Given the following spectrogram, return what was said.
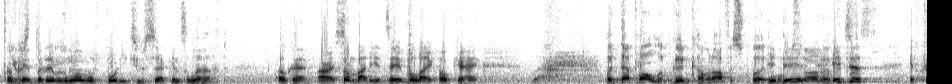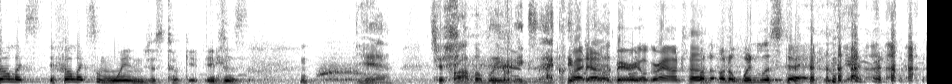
It Okay, was but it was one with 42 seconds left. Okay, all right, somebody would say but like, okay, But that ball looked good coming off his foot. it When did. saw the- It just, it felt like, it felt like some wind just took it. It just, Yeah, it's Just- probably exactly Right out of the burial ground, huh? on, on a windless day.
